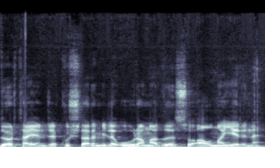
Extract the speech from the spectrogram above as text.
Dört ay önce kuşların bile uğramadığı su alma yerine.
